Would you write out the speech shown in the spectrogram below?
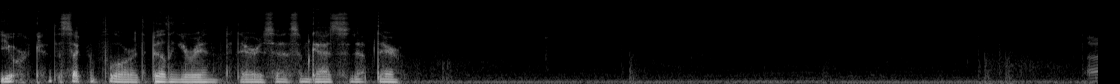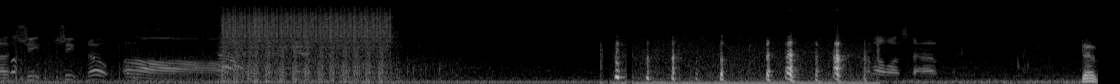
York, the second floor of the building you're in, there's uh, some guys up there. Uh, sheep, sheep, no. Oh. I'm almost up. That,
